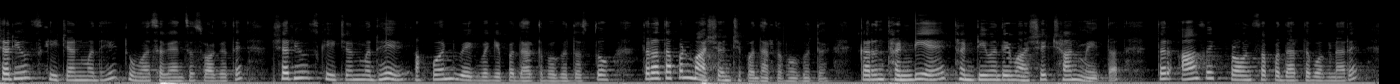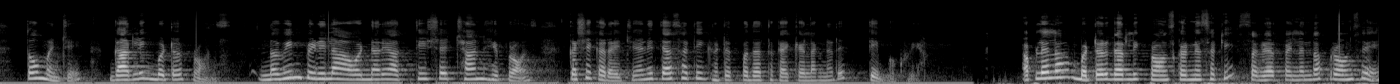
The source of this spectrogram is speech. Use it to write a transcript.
शरीयूज किचनमध्ये तुम्हा सगळ्यांचं स्वागत आहे. शरीयूज किचनमध्ये आपण वेगवेगळे पदार्थ बघत असतो. तर आता आपण माशांचे पदार्थ बघत आहे कारण थंडी आहे थंडीमध्ये मासे छान मिळतात. तर आज एक प्रॉन्सचा पदार्थ बघणार आहे. तो म्हणजे गार्लिक बटर प्रॉन्स. नवीन पिढीला आवडणारे अतिशय छान हे प्रॉन्स कसे करायचे आणि त्यासाठी घटक पदार्थ काय काय लागणार आहेत ते बघूया. आपल्याला बटर गार्लिक प्रॉन्स करण्यासाठी सगळ्यात पहिल्यांदा प्रॉन्स आहे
